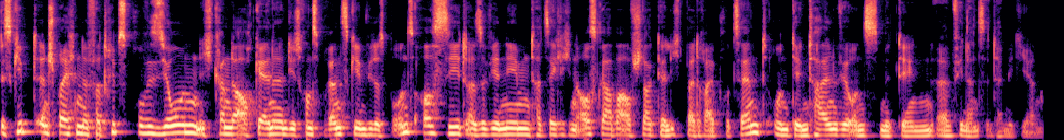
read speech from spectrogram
es gibt entsprechende Vertriebsprovisionen. Ich kann da auch gerne die Transparenz geben, wie das bei uns aussieht. Also wir nehmen tatsächlich einen Ausgabeaufschlag, der liegt bei drei Prozent und den teilen wir uns mit den äh, Finanzintermediären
